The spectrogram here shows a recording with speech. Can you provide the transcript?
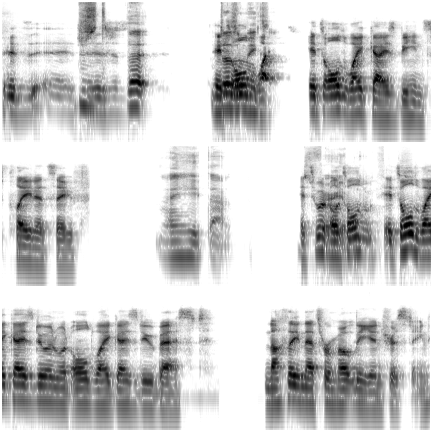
It's it's Just, it's, just, that it's old white sense. it's old white guys being playing it safe. I hate that. It's It's what it's old above. it's old white guys doing what old white guys do best. Nothing that's remotely interesting.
